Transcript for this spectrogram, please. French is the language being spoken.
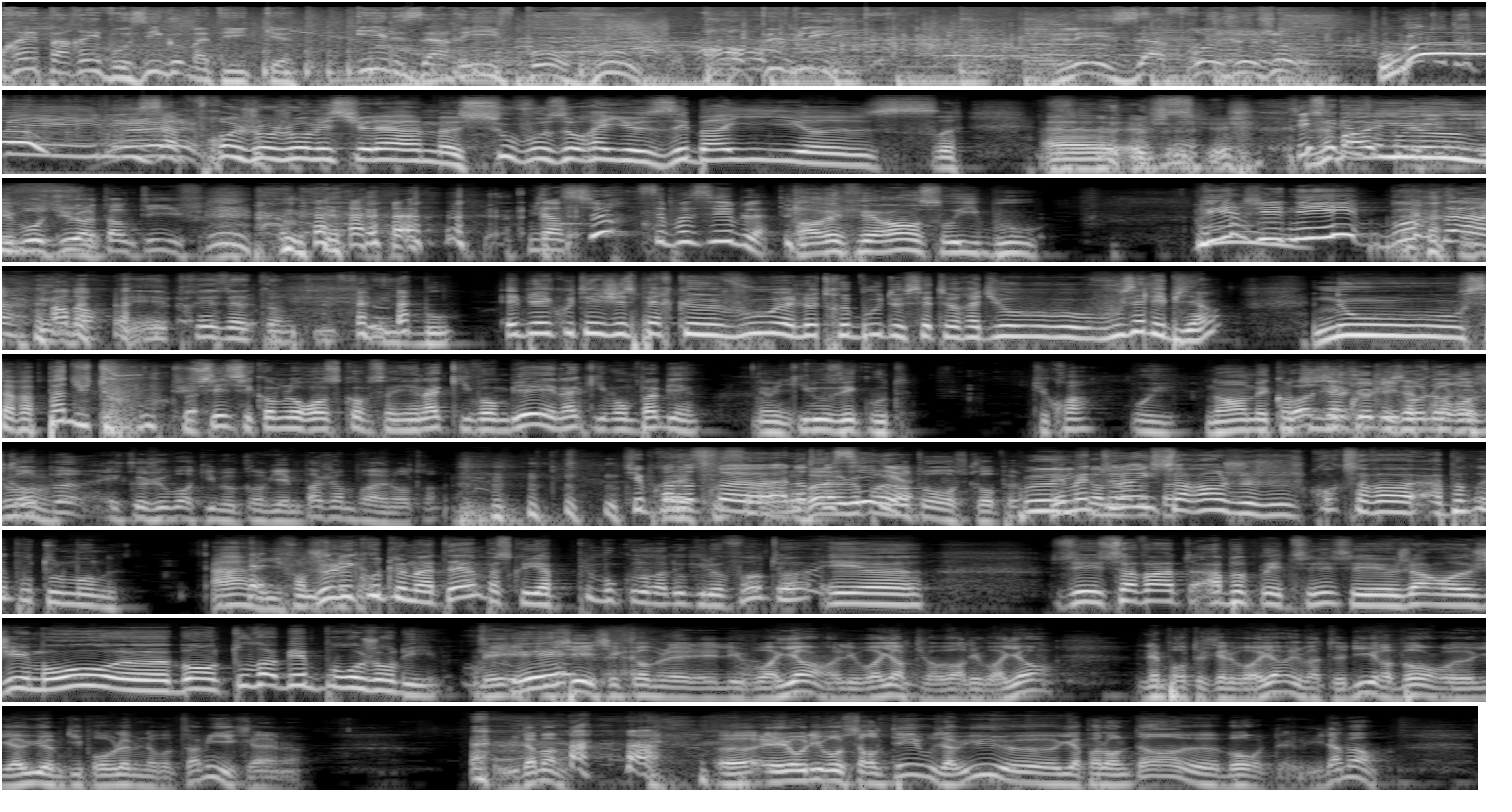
Préparez vos zygomatiques. Ils arrivent pour vous, en public. Les affreux Jojo. Oui, tout à fait Les affreux Jojo, messieurs, dames, sous vos oreilles ébahies. euh, euh, je-. Et vos yeux attentifs. Bien sûr, c'est possible. En référence au hibou. Virginie Bourdin. Pardon. Et très attentif, le hibou. Eh bien, écoutez, j'espère que vous, à l'autre bout de cette radio, vous allez bien. Nous, ça va pas du tout. Tu sais, c'est comme l'horoscope, ça. Il y en a qui vont bien, il y en a qui vont pas bien. Oui. Qui nous écoutent. Tu crois? Oui. Non, mais quand Moi, ils quand je écoutent lis les mon horoscope et que je vois qu'il me convient pas, j'en prends un autre. Tu prends Ouais, notre, c'est ça. un autre Ouais, je prends un signe. autre horoscope. Oui, comme maintenant, un ils autre. s'arrangent. Je, je crois que ça va à peu près pour tout le monde. Ah, ils font des Je trucs- l'écoute le matin parce qu'il y a plus beaucoup de radios qui le font, tu vois. Et euh, ça va à peu près, tu sais. C'est genre euh, Gémeaux. euh, bon, tout va bien pour aujourd'hui. Mais tu sais, c'est comme les, les voyants. Les voyants, tu vas voir des voyants. N'importe quel voyant, il va te dire bon, euh, il y a eu un petit problème dans votre famille quand même. Évidemment. Euh, et au niveau santé, vous avez eu, euh, il y a pas longtemps, euh, bon, évidemment.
